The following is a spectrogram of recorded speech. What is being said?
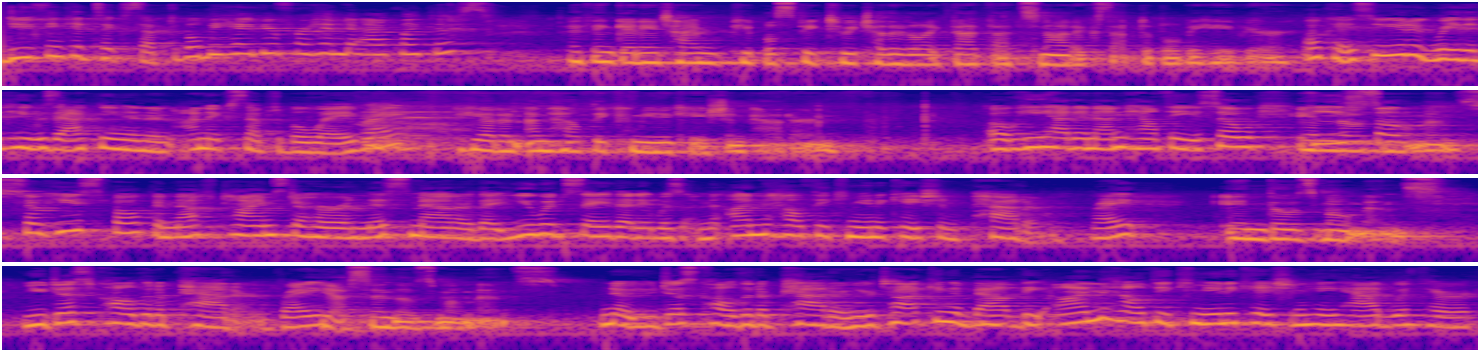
do you think it's acceptable behavior for him to act like this? I think anytime people speak to each other like that, that's not acceptable behavior. Okay, so you'd agree that he was acting in an unacceptable way, right? He had an unhealthy communication pattern. Oh, he had an unhealthy. So he those spoke. moments. So he spoke enough times to her in this manner that you would say that it was an unhealthy communication pattern, right? In those moments. You just called it a pattern, right? Yes, in those moments. No, you just called it a pattern. You're talking about the unhealthy communication he had with her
